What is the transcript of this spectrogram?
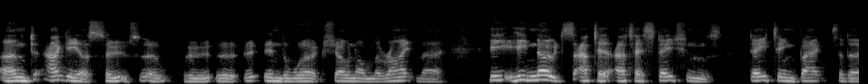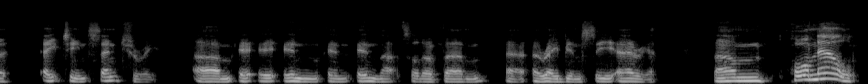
and Agius, who's uh, who uh, in the work shown on the right there, he he notes attestations dating back to the 18th century um, in in in that sort of um, uh, Arabian Sea area. Um, Hornell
